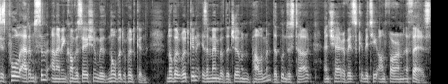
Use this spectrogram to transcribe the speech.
This is Paul Adamson, and I'm in conversation with Norbert Röttgen. Norbert Röttgen is a member of the German Parliament, the Bundestag, and chair of its Committee on Foreign Affairs.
